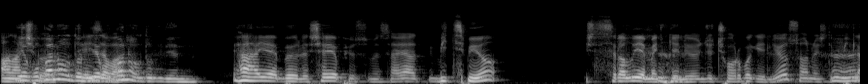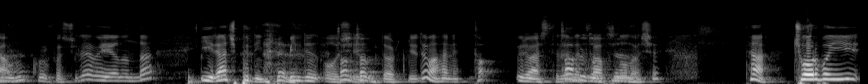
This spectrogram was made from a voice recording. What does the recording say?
Anaç Ya böyle, oldum ya var. oldum diyen. Ha ya böyle şey yapıyorsun mesela ya bitmiyor. İşte sıralı yemek geliyor. Önce çorba geliyor. Sonra işte pilav, kuru fasulye ve yanında iğrenç puding. Bildin o Tabii, şey tabii. dörtlüyü değil mi? Hani Ta- üniversitelerin Tabii, etrafında olan şey. Ha çorbayı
